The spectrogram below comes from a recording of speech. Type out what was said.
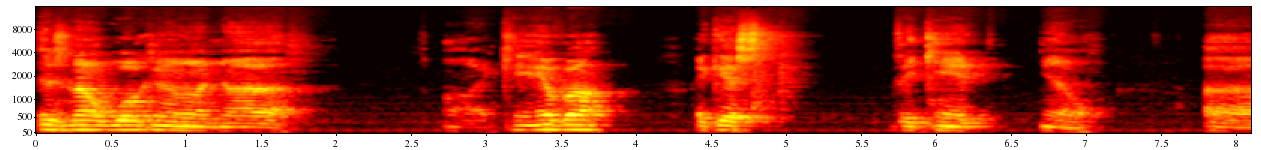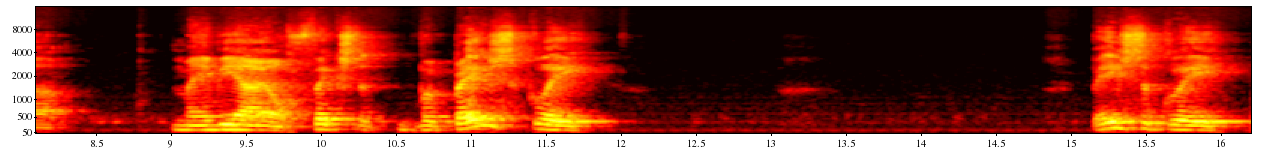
is not working on uh, on Canva. I guess they can't, you know. Uh, maybe I'll fix it, but basically, basically,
